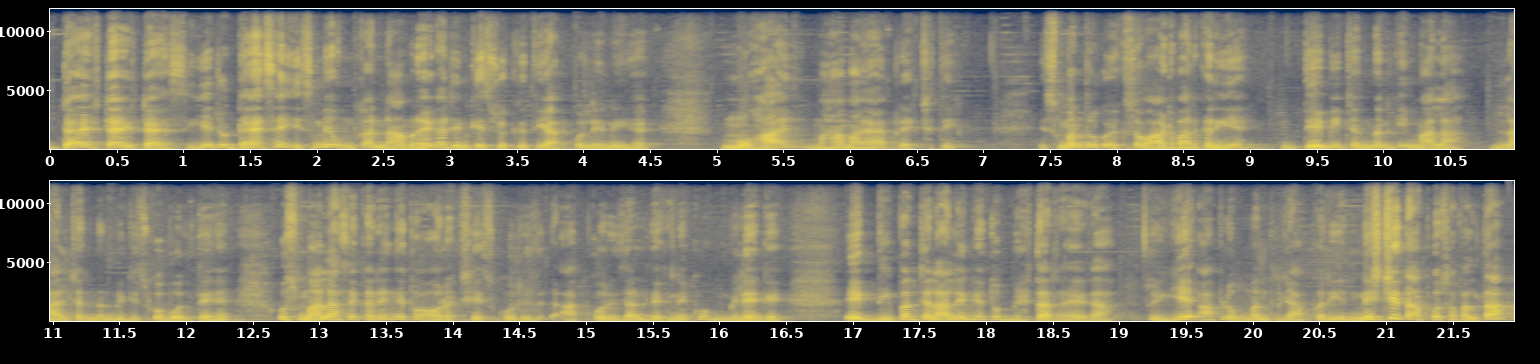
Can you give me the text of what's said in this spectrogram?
डैश डैश डैश। ये जो डैश है, इसमें उनका नाम रहेगा जिनकी स्वीकृति आपको लेनी है। मोहाय, महामाया, प्रेक्षती। इस मंत्र को 108 बार करिए। देवी चंदन की माला, लाल चंदन भी जिसको बोलते हैं, उस माला से करेंगे तो और अच्छे इसको आपको रिज़ल्ट देखने को मिलेंगे। एक दीपक जला लेंगे तो बेहतर रहेगा। तो ये आप लोग मंत्र जाप करिए, निश्चित आपको सफलता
